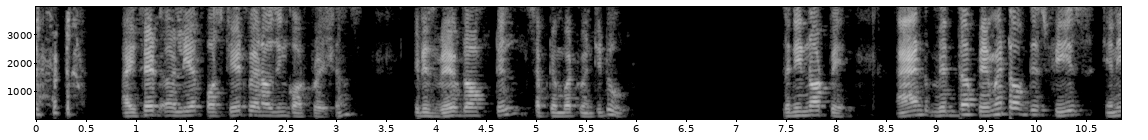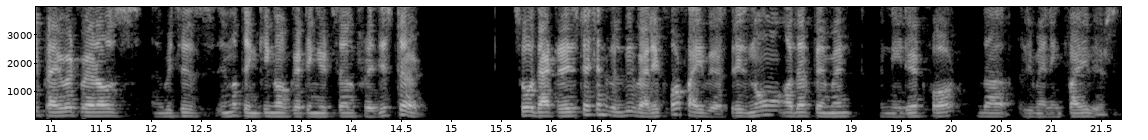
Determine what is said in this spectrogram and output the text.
I said earlier for state warehousing corporations, it is waived off till September 22. They need not pay. And with the payment of these fees, any private warehouse uh, which is you know thinking of getting itself registered, so that registration will be valid for five years. There is no other payment needed for the remaining five years.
